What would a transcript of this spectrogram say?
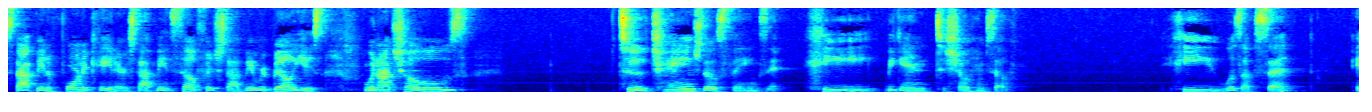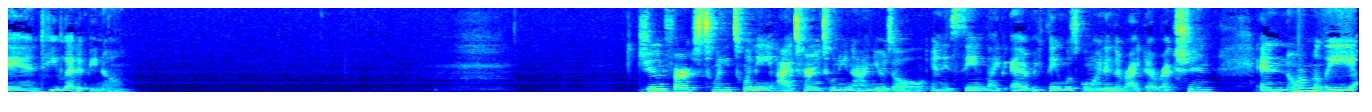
stop being a fornicator, stop being selfish, stop being rebellious. When I chose to change those things, he began to show himself. He was upset and he let it be known. June 1st, 2020, I turned 29 years old, and it seemed like everything was going in the right direction. And normally,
